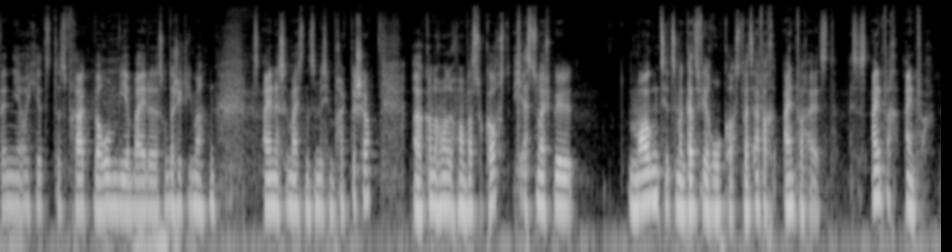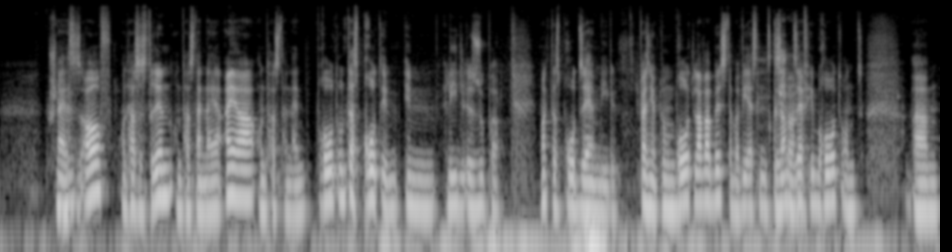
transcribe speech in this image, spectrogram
wenn ihr euch jetzt das fragt, warum wir beide das unterschiedlich machen. Das eine ist meistens ein bisschen praktischer. Äh, kommt auch immer darauf an, was du kochst. Ich esse zum Beispiel morgens jetzt immer ganz viel Rohkost, weil es einfach einfacher ist. Es ist einfach einfach. Du schneidest mhm. es auf und hast es drin und hast dann deine Eier und hast dann dein Brot. Und das Brot im, im Lidl ist super. Ich mag das Brot sehr im Lidl. Ich weiß nicht, ob du ein Brotlover bist, aber wir essen insgesamt Schon. sehr viel Brot und ähm,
